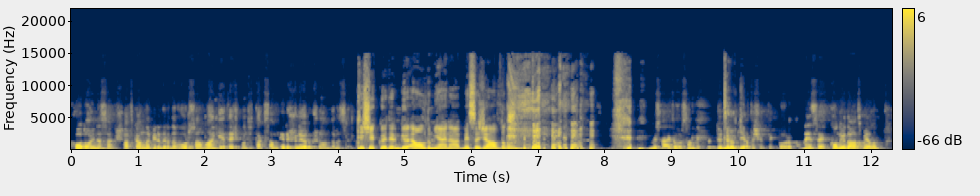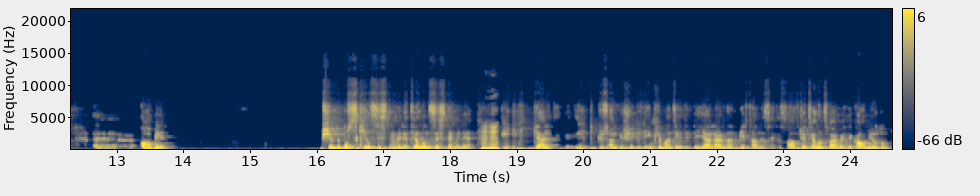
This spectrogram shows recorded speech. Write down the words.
kod oynasak, shotgunla birilerine vursam hangi attachment'ı taksam diye düşünüyorum şu anda mesela. Teşekkür ederim. Gö- aldım yani abi. Mesajı aldım. Müsait olursam bekliyorum. Dün Tabii çok iyi ateş ettik bu arada. Neyse konuyu dağıtmayalım. Ee, abi Şimdi bu skill sistemini, talent sistemini hı hı. ilk geldiği, ilk güzel bir şekilde implemente edildiği yerlerden bir tanesiydi. Sadece talent vermekle kalmıyordun.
